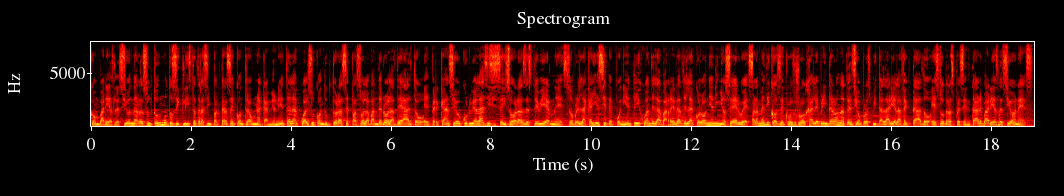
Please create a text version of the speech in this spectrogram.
Con varias lesiones resultó un motociclista tras impactarse contra una camioneta la cual su conductora se pasó la banderola de alto. El percance ocurrió a las 16 horas de este viernes sobre la calle 7 Poniente y Juan de la Barrera de la colonia Niños Héroes. Paramédicos de Cruz Roja le brindaron atención prehospitalaria al afectado, esto tras presentar varias lesiones.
